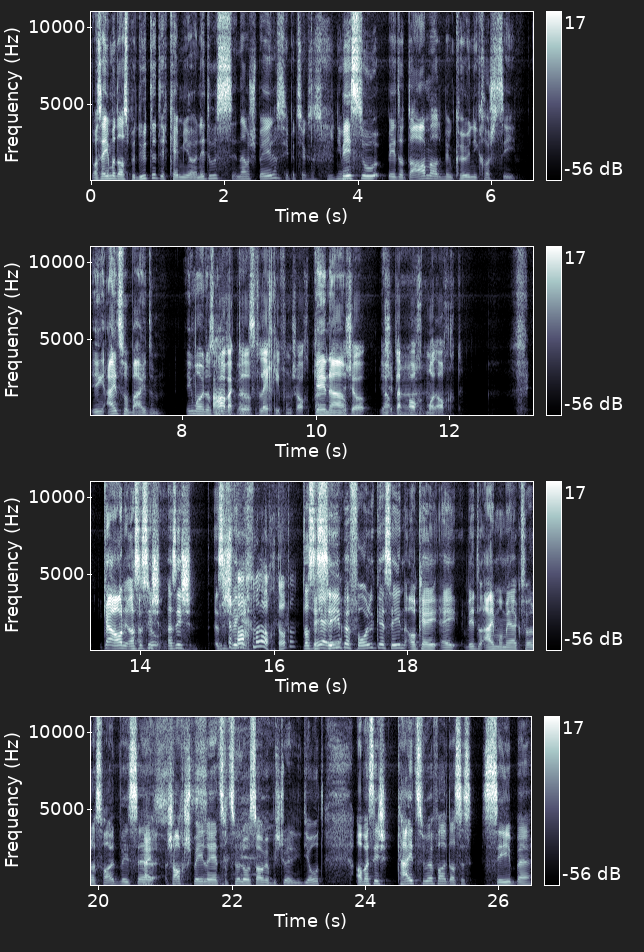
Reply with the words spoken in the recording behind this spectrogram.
Was auch immer das bedeutet, ich kenne mich ja nicht aus in diesem Spiel. Sieben Züge ist das Minimum. Bis du bei der Dame oder beim König kannst sein. Irgend eins von beidem. Irgendwo das Aha, wegen der. Fläche vom Schachbrett. Genau. Das ist ja, Ja. ist ja glaube ich 8x8. Keine Ahnung, also es ist, es ist, es Ist, ist wirklich, 8x8, oder? dass es Ja, ja, ja. sieben Folgen sind. Okay, ey, wieder einmal mehr gefährliches Halbwissen. Nice. Schachspieler jetzt so zuhören sagen, bist du ein Idiot. Aber es ist kein Zufall, dass es sieben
